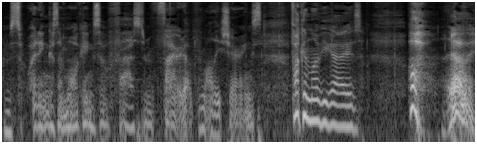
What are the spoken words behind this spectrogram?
I'm sweating because I'm walking so fast and fired up from all these sharings. Fucking love you guys. Oh, I love it.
